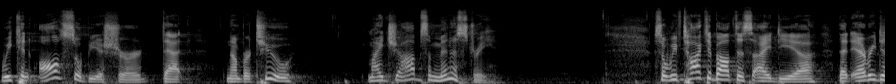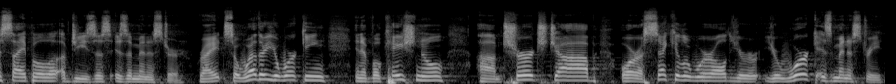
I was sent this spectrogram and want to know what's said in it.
we can also be assured that, number two, my job's a ministry. So, we've talked about this idea that every disciple of Jesus is a minister, right? So, whether you're working in a vocational um, church job or a secular world, your, your work is ministry.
